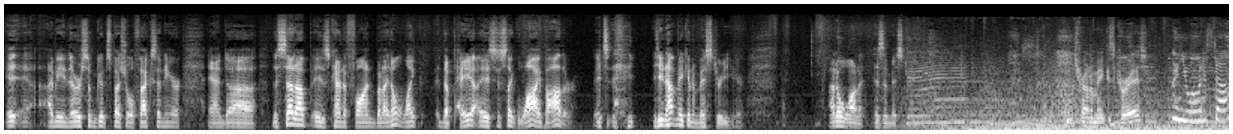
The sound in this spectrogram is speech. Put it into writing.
It, I mean, there are some good special effects in here, and uh, the setup is kind of fun. But I don't like the pay. It's just like, why bother? It's you're not making a mystery here. I don't want it as a mystery. You trying to make us crash? You want me to stop?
